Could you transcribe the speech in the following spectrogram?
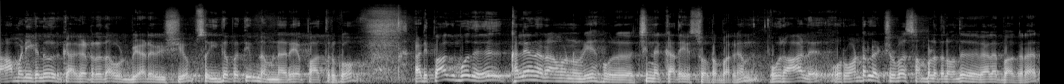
ராமணிகளும் இருக்காங்கன்றது தான் உண்மையான விஷயம். ஸோ இதை பற்றியும் நம்ம நிறைய பார்த்துருக்கோம். அப்படி பார்க்கும்போது கல்யாண ராமனுடைய ஒரு சின்ன கதையை சொல்கிறேன் பாருங்க. ஒரு ஆள் ஒரு ஒன்றரை லட்ச ரூபாய் சம்பளத்தில் வந்து வேலை பார்க்குறார்.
